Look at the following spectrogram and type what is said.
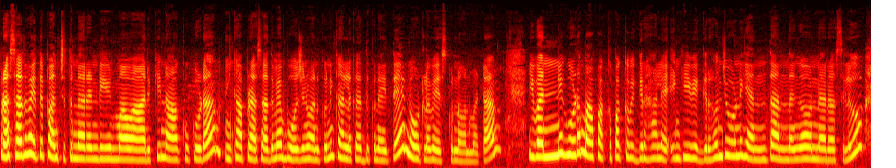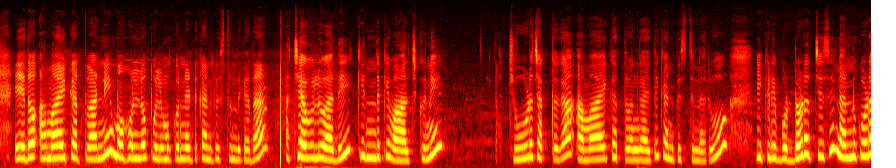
ప్రసాదం అయితే పంచుతున్నారండి మా వారికి. నాకు కూడా ఇంకా ఆ ప్రసాదమే భోజనం అనుకుని కళ్ళకద్దుకుని అయితే నోట్లో వేసుకున్నాం అనమాట ఇవన్నీ కూడా మా పక్క పక్క విగ్రహాలే. ఇంక ఈ విగ్రహం చూడండి ఎంత అందంగా ఉన్నారు అసలు. ఏదో అమాయకత్వాన్ని మొహంలో పులుముకున్నట్టు కనిపిస్తుంది కదా. ఆ చెవులు అది కిందకి వాల్చుకుని చూడ చక్కగా అమాయకత్వంగా అయితే కనిపిస్తున్నారు. ఇక్కడ ఈ బుడ్డోడు వచ్చేసి నన్ను కూడా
